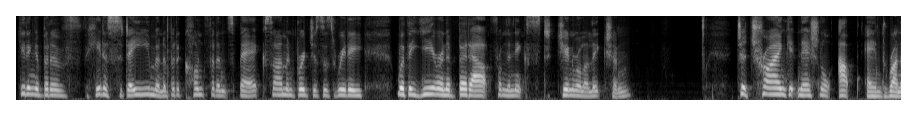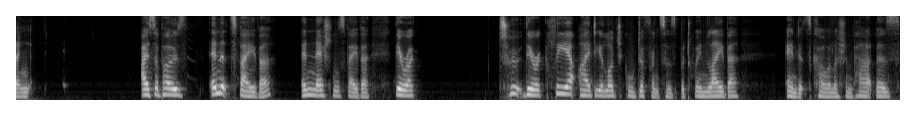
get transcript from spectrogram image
getting a bit of head of steam and a bit of confidence back, Simon Bridges is ready with a year and a bit out from the next general election to try and get National up and running. I suppose in its favour, in National's favour, there are two, there are clear ideological differences between Labour and its coalition partners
